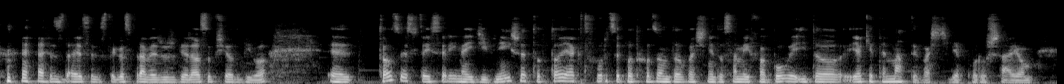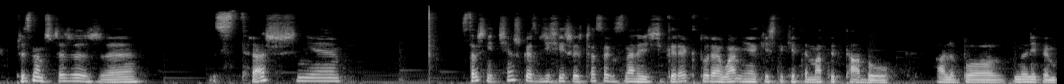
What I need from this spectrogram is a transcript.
Zdaję sobie z tego sprawę, że już wiele osób się odbiło. Y, to, co jest w tej serii najdziwniejsze, to to, jak twórcy podchodzą do właśnie do samej fabuły i do jakie tematy właściwie poruszają. Przyznam szczerze, że strasznie strasznie ciężko jest w dzisiejszych czasach znaleźć grę, która łamie jakieś takie tematy tabu Albo, no nie wiem,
